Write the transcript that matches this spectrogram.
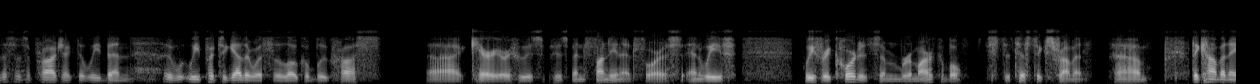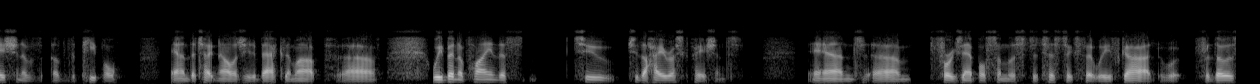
this is a project that we've been we put together with the local Blue Cross uh, carrier who's who's been funding it for us, and we've we've recorded some remarkable statistics from it. Um, the combination of, of the people and the technology to back them up. Uh, we've been applying this to to the high risk patients, and um, for example, some of the statistics that we've got for those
